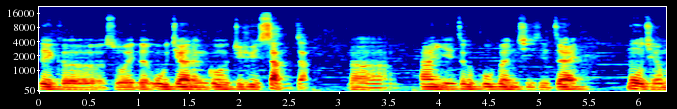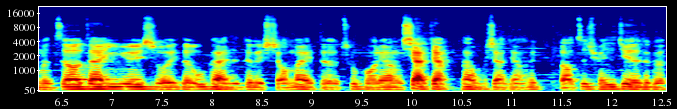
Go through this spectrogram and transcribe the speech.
这个所谓的物价能够继续上涨。那它也这个部分其实在。目前我们知道，在因为所谓的乌克兰的这个小麦的出口量下降，那不下降会导致全世界的这个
